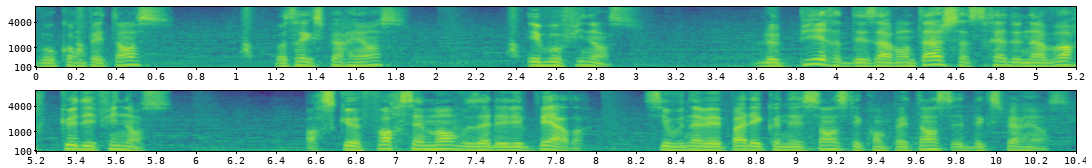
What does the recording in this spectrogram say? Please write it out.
vos compétences, votre expérience et vos finances. Le pire des avantages, ça serait de n'avoir que des finances. Parce que forcément, vous allez les perdre si vous n'avez pas les connaissances, les compétences et de l'expérience.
